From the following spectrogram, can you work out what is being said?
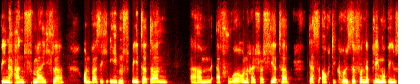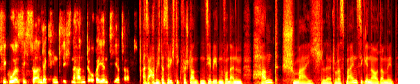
wie ein Handschmeichler. Und was ich eben später dann ähm, erfuhr und recherchiert habe, dass auch die Größe von der Playmobil-Figur sich so an der kindlichen Hand orientiert hat. Also habe ich das richtig verstanden? Sie reden von einem Handschmeichler. Was meinen Sie genau damit?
